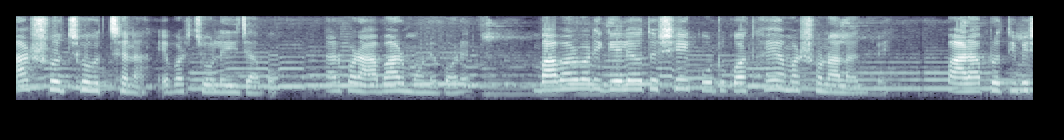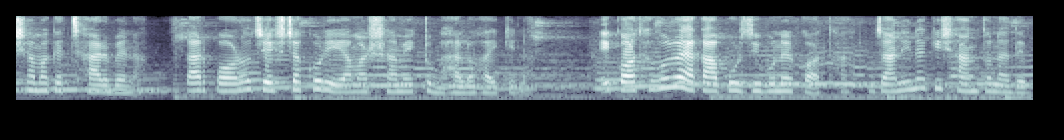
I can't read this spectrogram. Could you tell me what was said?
আর সহ্য হচ্ছে না। এবার চলেই যাব। তারপর আবার মনে পড়ে। বাবার বাড়ি গেলেও তো সেই কটু কথাই আমার শোনা লাগবে। পাড়া প্রতিবেশী আমাকে ছাড়বে না। তারপরও চেষ্টা করি আমার স্বামী একটু ভালো হয় কিনা। এই কথাগুলো এক আপুর জীবনের কথা। জানি না কি সান্ত্বনা দেব।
